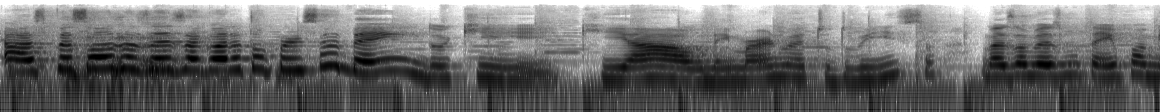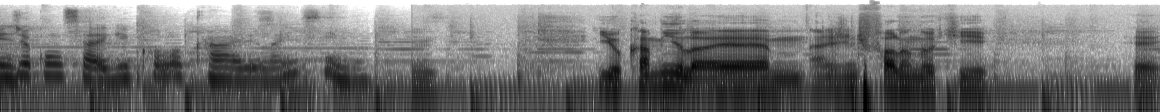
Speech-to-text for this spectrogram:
as pessoas às vezes agora estão percebendo que, que ah, o Neymar não é tudo isso, mas ao mesmo tempo a mídia consegue colocar ele lá em cima. E o Camila, é, a gente falando aqui é,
